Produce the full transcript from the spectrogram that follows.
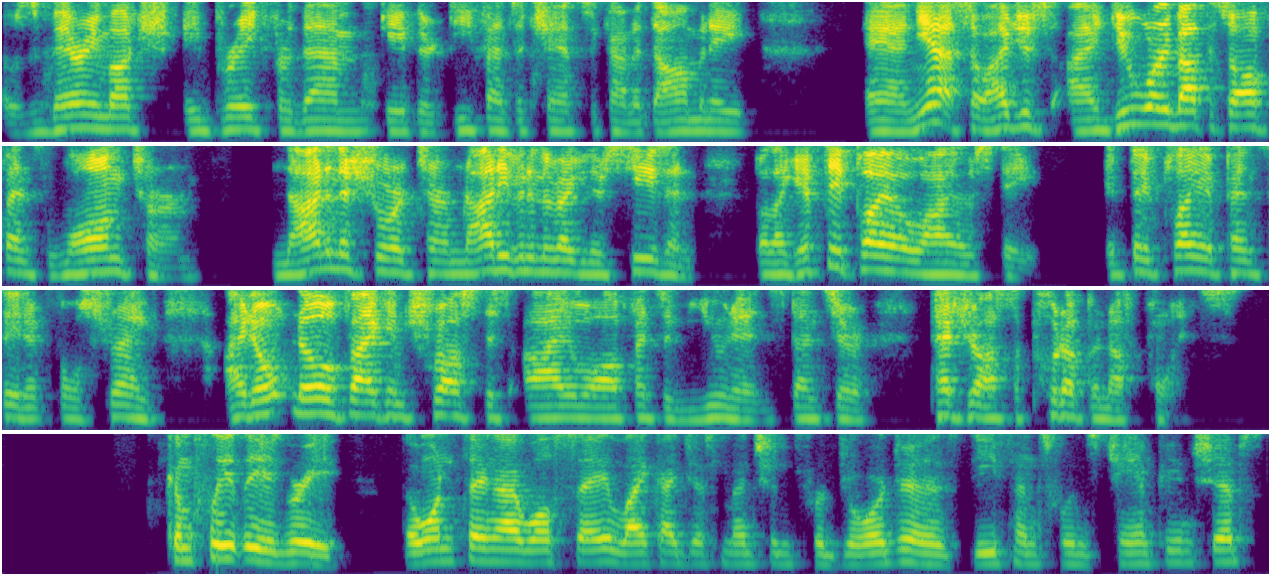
It was very much a break for them, gave their defense a chance to kind of dominate. And yeah, so I just I do worry about this offense long term, not in the short term, not even in the regular season. But like if they play Ohio State, if they play at Penn State at full strength, I don't know if I can trust this Iowa offensive unit and Spencer Petras to put up enough points. Completely agree. The one thing I will say, like I just mentioned for Georgia, is defense wins championships,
